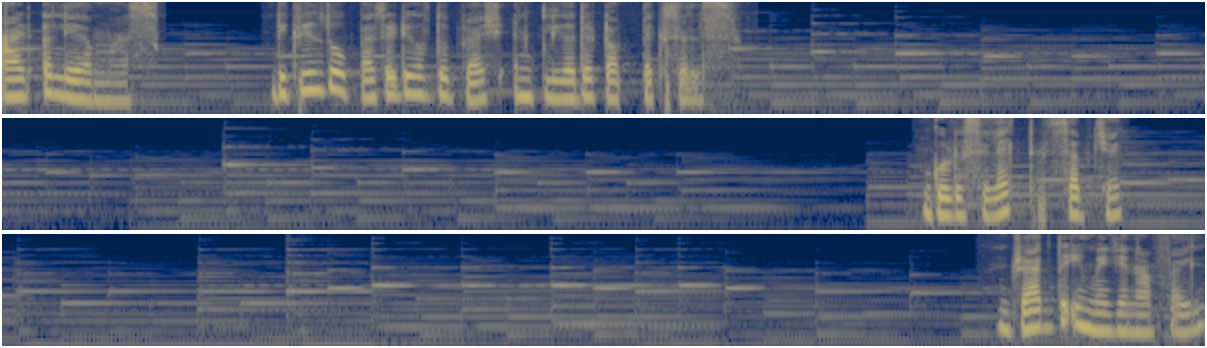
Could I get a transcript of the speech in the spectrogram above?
Add a layer mask. Decrease the opacity of the brush and clear the top pixels. Go to select subject drag the image in our file.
